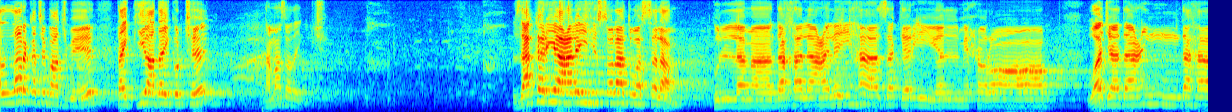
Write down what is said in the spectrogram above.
আল্লাহর কাছে বাঁচবে, তাই কি আদায় করছে? নামাজ আদায় করছে। জাকারিয়া আলাইহি সালাতু ওয়াসসালাম, কুল্লামা দাখালা আলাইহা জাকারিয়াল মিহরাব, ওয়াজাদা ইনদাহা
